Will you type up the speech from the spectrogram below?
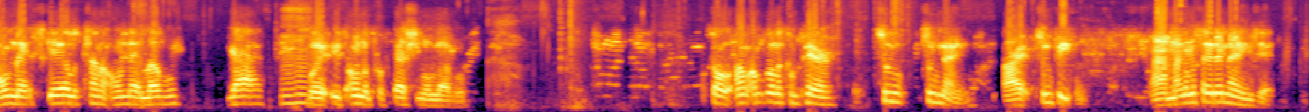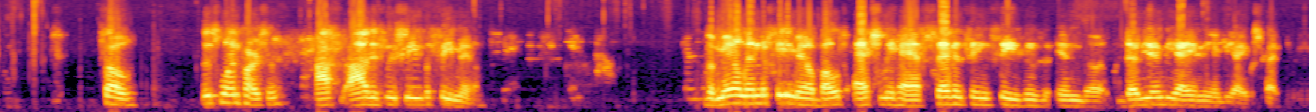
on that scale. It's kind of on that level, guys, Mhm. but it's on the professional level. So I'm, I'm going to compare two two names. All right, two people. I'm not going to say their names yet. So this one person, obviously she's a female. The male and the female both actually have 17 seasons in the WNBA and the NBA, respectively.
